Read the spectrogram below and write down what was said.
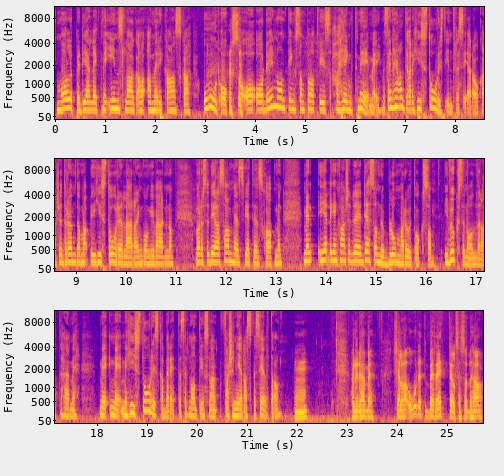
molpedialekt med inslag av amerikanska ord också och, och, det är någonting som på något vis har hängt med mig. Men sen har jag alltid varit historiskt intresserad och kanske drömde om att bli historielärare en gång i världen och börja studera samhällsvetenskap. Men, men egentligen kanske det är det som nu blommar ut också i vuxen ålder, att det här med med, med, med historiska berättelser, någonting som jag fascineras speciellt av. Mm. Hörrni, det här med själva ordet berättelse, så det har,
